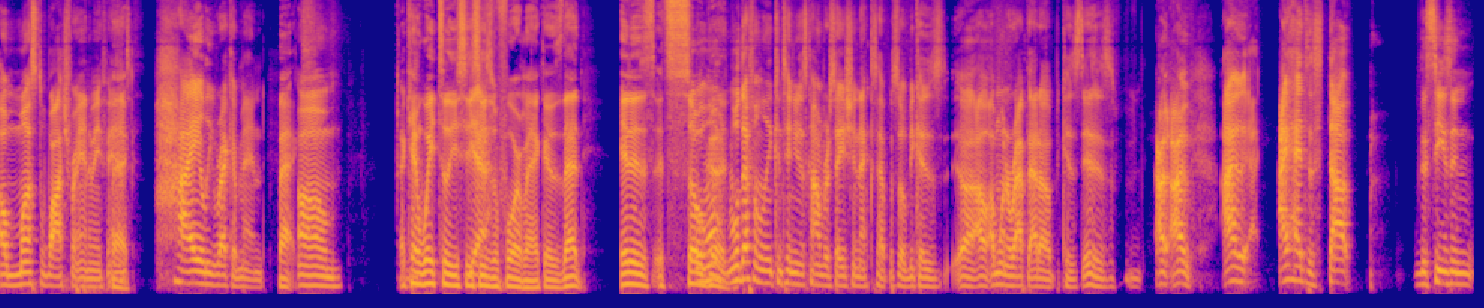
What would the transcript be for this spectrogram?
a must watch for anime fans. Facts. Highly recommend. Facts. Um, I can't wait till you see Yeah. season four, man, because that it is. It's so Well, we'll- good. We'll, definitely continue this conversation next episode because uh, I, I want to wrap that up because this is I I I I had to stop the season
